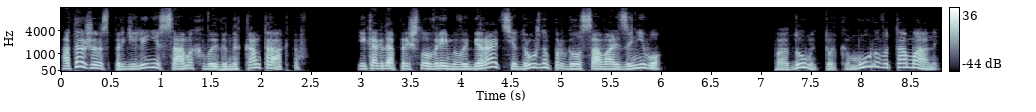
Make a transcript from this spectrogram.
а также распределение самых выгодных контрактов. И когда пришло время выбирать, все дружно проголосовали за него. Подумать, только Мурова таманы.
